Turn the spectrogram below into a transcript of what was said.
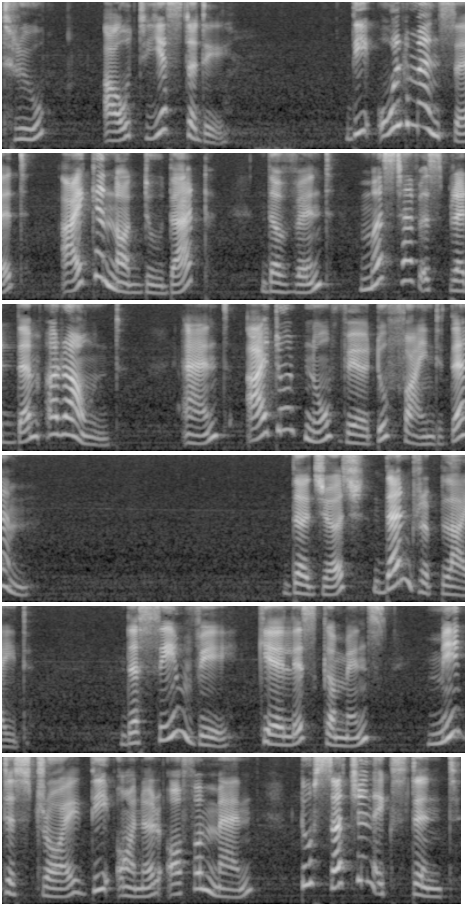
threw out yesterday. The old man said, I cannot do that. The wind must have spread them around, and I don't know where to find them. The judge then replied, The same way careless comments may destroy the honor of a man to such an extent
